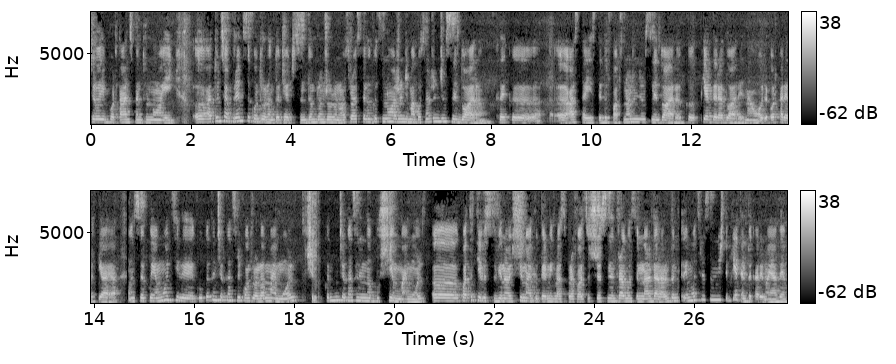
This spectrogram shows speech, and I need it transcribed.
celor importanți pentru noi, uh, atunci vrem să controlăm tot ceea ce se întâmplă în jurul nostru, astfel încât să nu ajungem acolo, să nu ajungem să ne doară. Cred că uh, asta este, de fapt, să nu ajungem să ne doară, că pierderea doare, na, or, oricare ar fi aia. Însă cu emoțiile, cu cât încercăm să le controlăm mai mult și cu cât încercăm să le înăbușim mai mult, uh, cu atât ele să vină și mai puternic la suprafață și să ne tragă un semnal de alarm, pentru că emoțiile sunt niște prieteni pe care noi avem.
